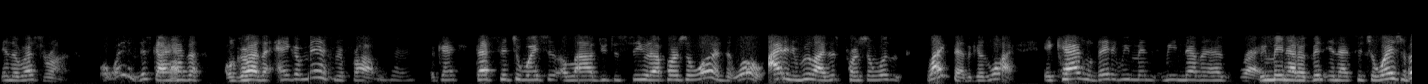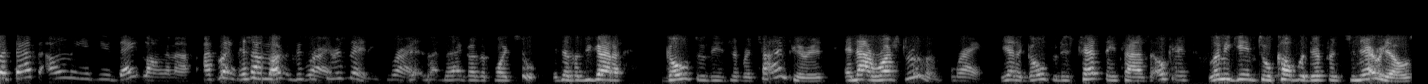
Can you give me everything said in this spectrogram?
in the restaurant. Well, wait a minute, this guy has a or girl has an anger management problem. Mhm. Okay, that situation allowed you to see who that person was. And whoa, I didn't realize this person was like that because why? In casual dating, we may, we never have Right. we may not have been in that situation. But that's only if you date long enough. I Right, think this is this is serious dating. right. That, that goes to point two. It's just that you gotta go through these different time periods and not rush through them. Right. You to go through these testing times. Okay, let me get into a couple of different scenarios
